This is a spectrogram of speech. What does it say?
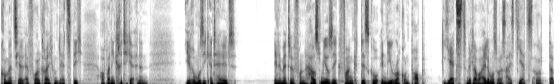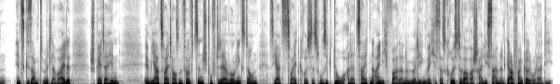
kommerziell erfolgreich und letztlich auch bei den KritikerInnen. Ihre Musik enthält Elemente von House Music, Funk, Disco, Indie, Rock und Pop. Jetzt mittlerweile muss, oder das heißt jetzt, also dann insgesamt mittlerweile, später hin. Im Jahr 2015 stufte der Rolling Stone sie als zweitgrößtes Musikduo aller Zeiten ein. Ich war dann am überlegen, welches das größte war. Wahrscheinlich Simon Garfunkel oder die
